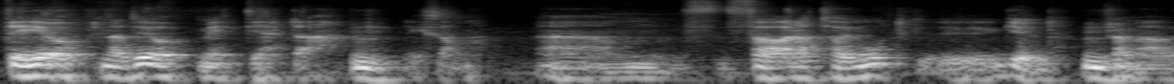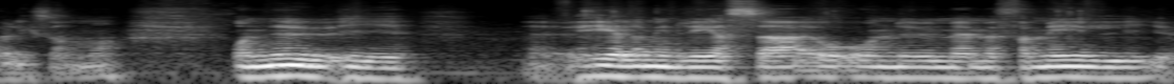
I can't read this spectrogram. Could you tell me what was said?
Det öppnade upp mitt hjärta. Liksom, um, f- för att ta emot Gud framöver. Liksom. Och, och nu i eh, hela min resa och, och nu med, med familj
